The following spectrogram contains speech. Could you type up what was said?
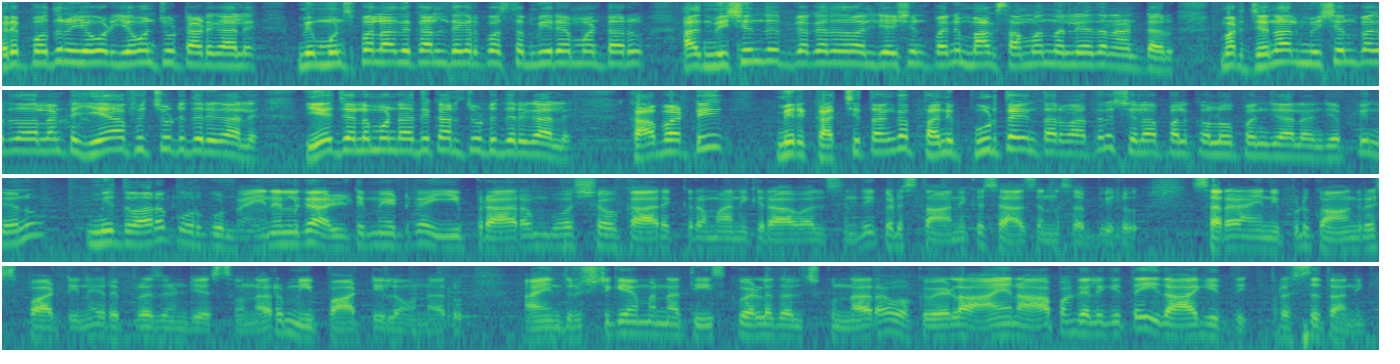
రేపు పొద్దున ఎవరు ఎవరిని చుట్టూ అడగాలి? మీ మున్సిపల్ అధికారుల దగ్గరకు వస్తే మీరేమంటారు? అది మిషన్ బెగద వాళ్ళు చేసిన పని మాకు సంబంధం లేదని అంటారు. మరి జనాలు మిషన్ బెగద వాళ్ళంటే ఏ ఆఫీస్ చుట్టూ తిరగాలి? ఏ జలమండ అధికారుల చుట్టూ తిరగాలి? కాబట్టి మీరు ఖచ్చితంగా పని పూర్తయిన తర్వాతనే శిలాపలకలు ఓపెన్ చేయాలని చెప్పి నేను మీ ద్వారా కోరుకుంటున్నాను. ఫైనల్గా అల్టిమేట్గా ఈ ప్రారంభోత్సవ కార్యక్రమానికి రావాల్సింది ఇక్కడ స్థానిక శాసనసభ్యులు. సరే ఆయన ఇప్పుడు కాంగ్రెస్ పార్టీనే రిప్రజెంట్ చేస్తున్నారు మీ పార్టీలో ఉన్నారు. ఆయన దృష్టికి ఏమన్నా తీసుకువెళ్ళదలుచుకున్నారా? ఒకవేళ ఆయన ఆపగలిగితే ఇది ఆగిద్ది ప్రస్తుతానికి.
